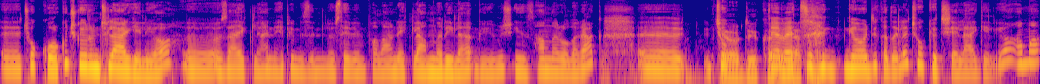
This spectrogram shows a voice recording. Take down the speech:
e, çok korkunç görüntüler geliyor. E, özellikle hani hepimizin lösevim falan reklamlarıyla büyümüş insanlar olarak. E, çok, gördüğü kadarıyla. Evet gördüğü kadarıyla çok kötü şeyler geliyor ama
